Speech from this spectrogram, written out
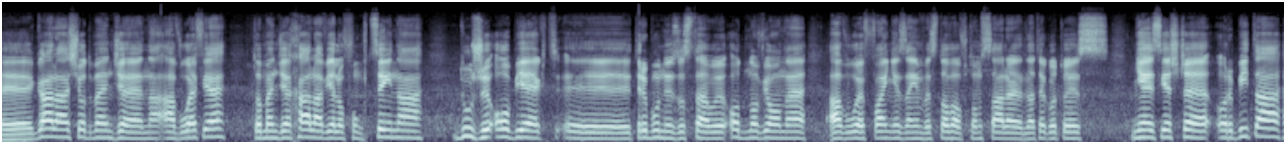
Eee, Gala się odbędzie na AWF-ie. To będzie hala wielofunkcyjna, duży obiekt, eee, trybuny zostały odnowione. AWF fajnie zainwestował w tą salę, dlatego to jest, nie jest jeszcze orbita,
